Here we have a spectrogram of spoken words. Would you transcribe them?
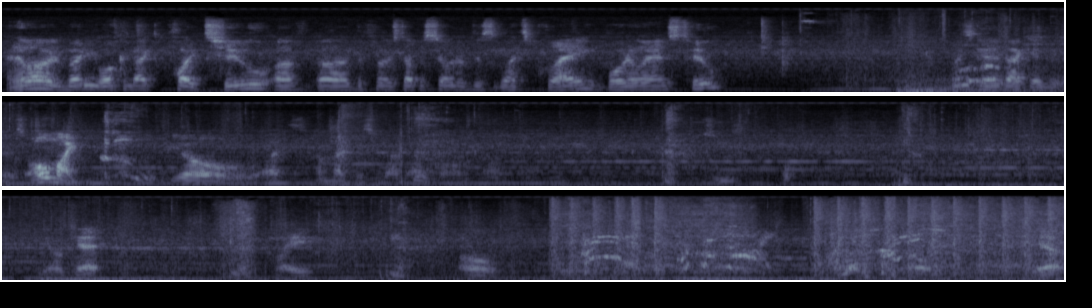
And hello everybody, welcome back to part 2 of uh, the first episode of this Let's Play, Borderlands 2. Let's get back into this. Oh my... Yo, I'm not this about that. Jeez. You okay? Wait. Oh. Yep.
